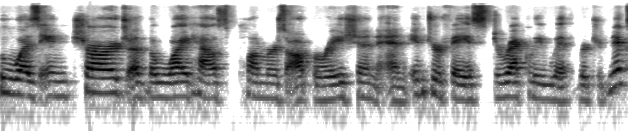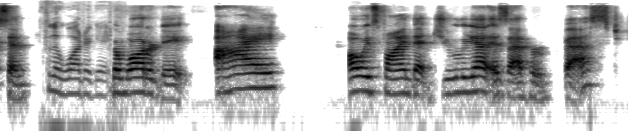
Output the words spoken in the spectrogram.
who was in charge of the White House plumbers operation and interface directly with Richard Nixon. For the Watergate. The Watergate. I always find that Julia is at her best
